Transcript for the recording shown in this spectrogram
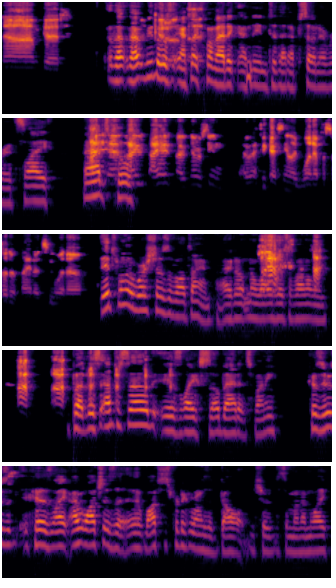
nah, I'm good. That that would be the most anticlimactic ending to that episode ever. It's like that's I, cool. I, I, I've never seen. I think I've seen like one episode of 90210. It's one of the worst shows of all time. I don't know why it has a one. but this episode is like so bad it's funny because there's because I I watched as a I watched this particular one as an adult and showed it to someone. I'm like,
